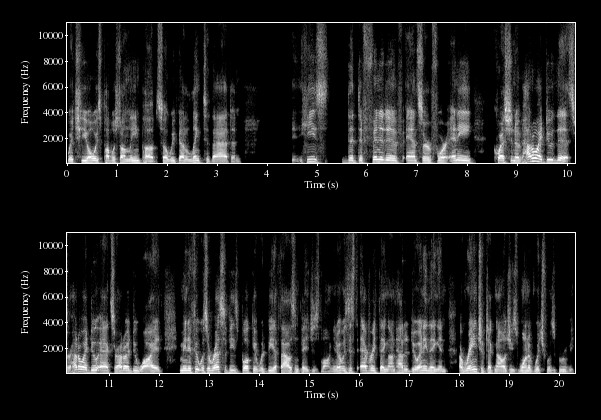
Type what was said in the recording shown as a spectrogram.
which he always published on LeanPub. So we've got a link to that. And he's the definitive answer for any question of how do I do this or how do I do X or how do I do Y? I mean, if it was a recipes book, it would be a thousand pages long. You know, it was just everything on how to do anything in a range of technologies, one of which was Groovy.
